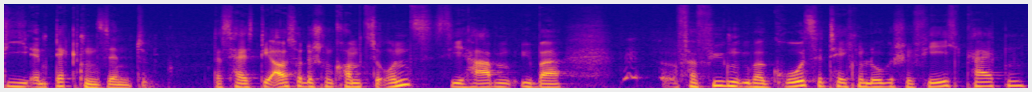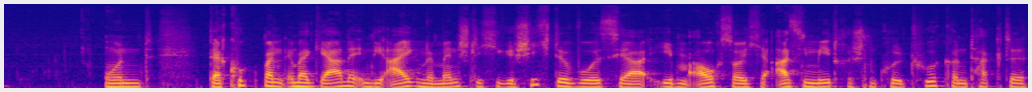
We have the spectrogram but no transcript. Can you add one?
die Entdeckten sind. Das heißt, die Außerirdischen kommen zu uns, sie haben über, verfügen über große technologische Fähigkeiten und da guckt man immer gerne in die eigene menschliche Geschichte, wo es ja eben auch solche asymmetrischen Kulturkontakte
